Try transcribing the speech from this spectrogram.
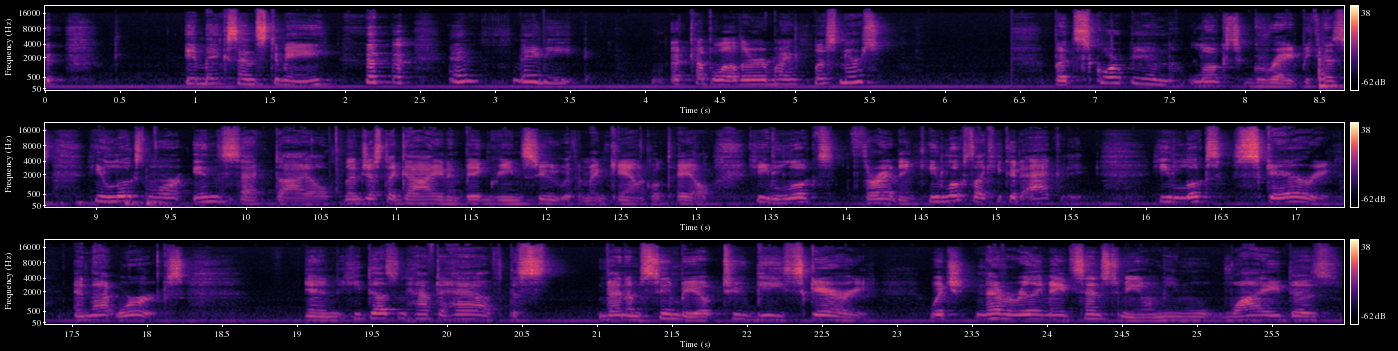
it makes sense to me, and maybe a couple other of my listeners. But Scorpion looks great because he looks more insectile than just a guy in a big green suit with a mechanical tail. He looks threatening. He looks like he could act. He looks scary, and that works. And he doesn't have to have this Venom symbiote to be scary, which never really made sense to me. I mean, why does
